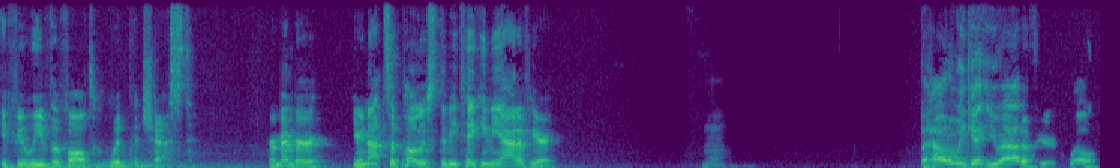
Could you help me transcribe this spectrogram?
if you leave the vault with the chest. Remember, you're not supposed to be taking me out of here. Hmm. But how do we get you out of here, Quill?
